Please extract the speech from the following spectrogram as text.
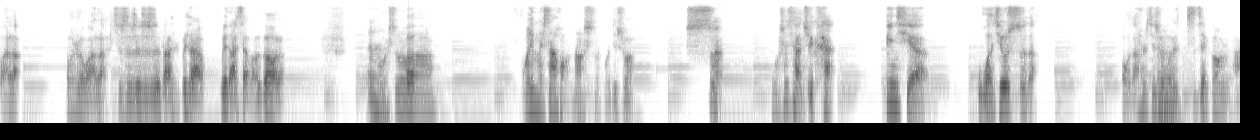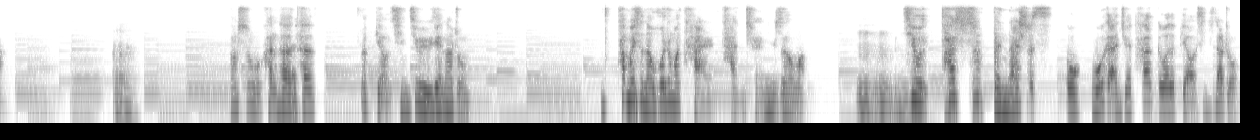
完了。”我说：“完了，这是这是这打被打被打小报告了。”嗯我说我也没撒谎，当时我就说是，我是想去看，并且我就是的。我当时就这么直接告诉他。嗯当时我看他他的表情就有点那种，他没想到我会这么坦坦诚，你知道吗？嗯嗯嗯，就他是本来是我我感觉他给我的表情是那种，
